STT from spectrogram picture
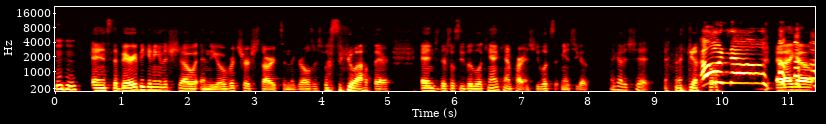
Mhm. and it's the very beginning of the show and the overture starts and the girls are supposed to go out there and they're supposed to do the little can can part and she looks at me and she goes i got a shit and i go Oh no. And i go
